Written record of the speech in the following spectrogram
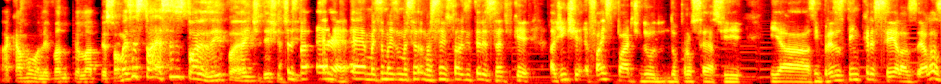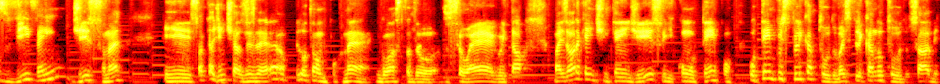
acabam levando pelo lado pessoal. Mas história, essas histórias aí a gente deixa de. É, é mas, mas, mas, mas, são histórias interessantes, porque a gente faz parte do, do processo e, e as empresas têm que crescer, elas, elas vivem disso, né? E só que a gente, às vezes, é, o piloto é um pouco, né? Gosta do, do seu ego e tal. Mas a hora que a gente entende isso, e com o tempo, o tempo explica tudo, vai explicando tudo, sabe?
